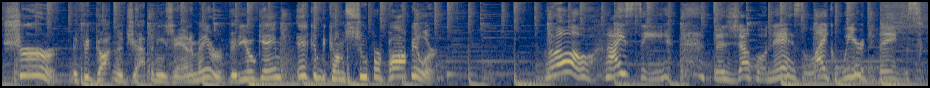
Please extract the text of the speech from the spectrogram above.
Sure, if it got in a Japanese anime or video game, it could become super popular. Oh, I see. The Japanese like weird things.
